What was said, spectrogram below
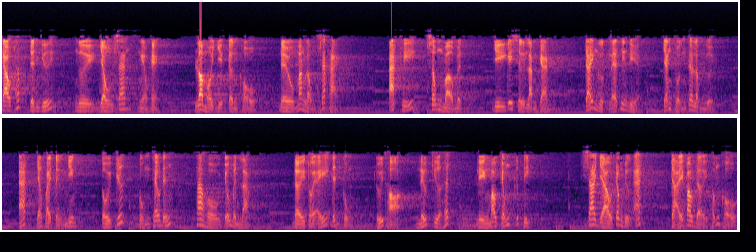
cao thấp trên dưới, người giàu sang, nghèo hèn. Lo mọi việc cần khổ, đều mang lòng sát hại. Ác khí, sông mờ mịt, vì gây sự làm càng trái ngược lẽ thiên địa, chẳng thuận theo lòng người. Ác chẳng phải tự nhiên, tội trước cùng theo đến, tha hồ chỗ mình làm đời tội ấy đến cùng, tuổi thọ nếu chưa hết, liền mau chóng cướp đi. Xa vào trong đường ác, trải bao đời thống khổ,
